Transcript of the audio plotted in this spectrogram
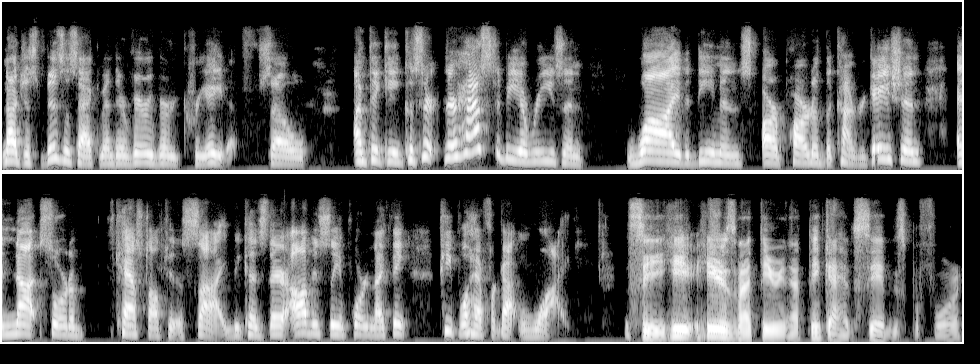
Not just business acumen; they're very very creative. So I'm thinking because there there has to be a reason why the demons are part of the congregation and not sort of cast off to the side because they're obviously important. I think people have forgotten why. See, here here's my theory, and I think I have said this before.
